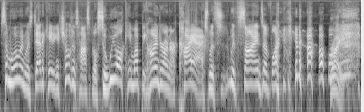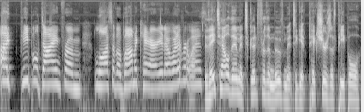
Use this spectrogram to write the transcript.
Some woman was dedicating a children's hospital, so we all came up behind her on our kayaks with with signs of like, you know, Right. uh, people dying from loss of Obamacare, you know, whatever it was. They tell them it's good for the movement to get pictures of people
